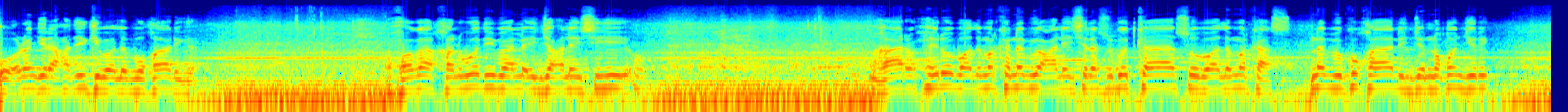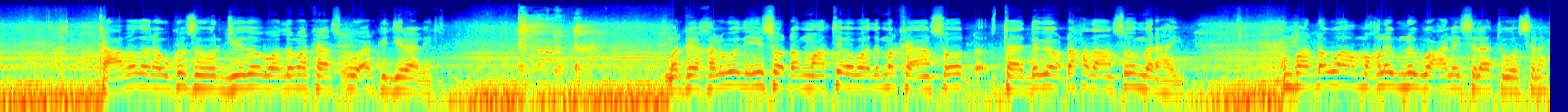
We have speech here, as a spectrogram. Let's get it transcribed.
uu oran jiray xadiidkii wada bukhariga waxoogaa khalwadii baa la ijeclaysiiyey qaar xiru baad marka nabiga calayhi salaatu godkaas baad markaas nabigu ku khaali noqon jiray kaabadana uu ka soo horjeedo baad markaas uu arki jiray markay khalwadii isoo dhamaatay oo baad marka aan soo taadagay dhaxda aan soo marahay umba dhawaaq maqlay nabigu calayhi salaatu wasalaam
